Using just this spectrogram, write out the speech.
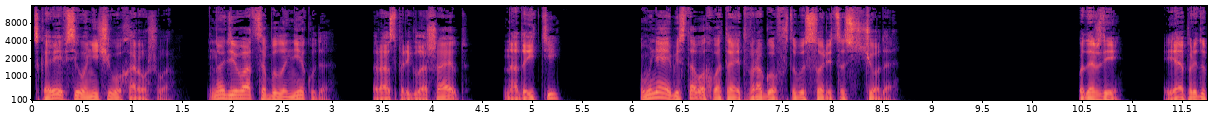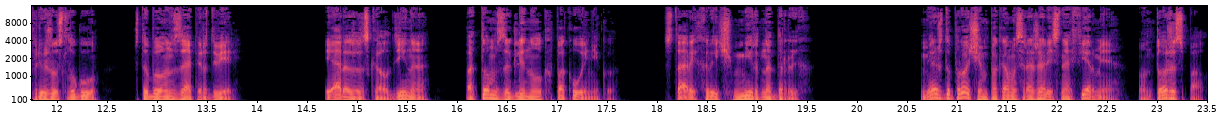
Скорее всего, ничего хорошего. Но деваться было некуда. Раз приглашают, надо идти. У меня и без того хватает врагов, чтобы ссориться с Чода. Подожди, я предупрежу слугу, чтобы он запер дверь. Я разыскал Дина, потом заглянул к покойнику. Старый хрыч мирно дрых. Между прочим, пока мы сражались на ферме, он тоже спал.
